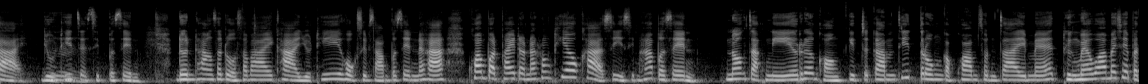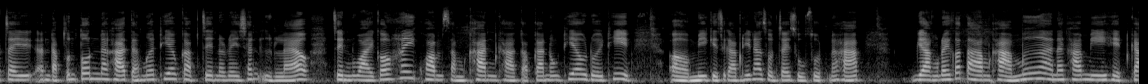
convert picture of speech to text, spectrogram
จ่ายอยู่ที่อืม70%เดินทางสะดวกสบายค่ะอยู่ที่ 63%นะคะ ความปลอดภัยต่อนักท่องเที่ยวค่ะ 45%นอกจากนี้เรื่องของกิจกรรมที่ตรงกับความสนใจแม้ ถึงแม้ว่าไม่ใช่ปัจจัยอันดับต้นๆนะคะ แต่เมื่อเทียบกับเจเนอเรชันอื่นแล้ว Gen Y ก็ให้ความสำคัญค่ะกับการท่องเที่ยวโดยที่เอ่อมีกิจกรรมที่น่าสนใจสูงสุดนะคะ อย่างไรก็ตามค่ะเมื่อนะคะมีเหตุก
